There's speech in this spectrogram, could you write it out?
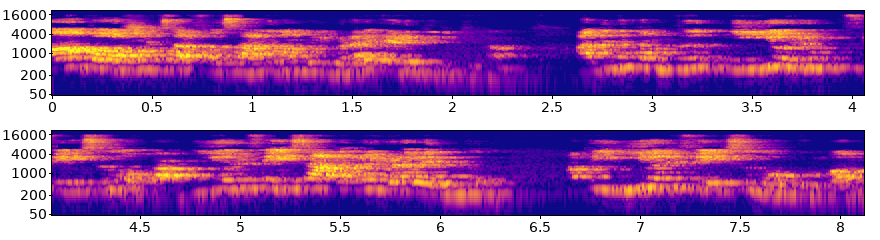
ആ ഗോഷ്യൻ സർഫസ് ആണ് നമ്മൾ ഇവിടെ എടുത്തിരിക്കുന്നത്. അതിന് നമുക്ക് ഈ ഒരു ഫേസ് നോക്കാം. ഈ ഒരു ഫേസ് ആണല്ലോ ഇവിടെ വരുന്നത്. അപ്പൊ ഈ ഒരു ഫേസ് നോക്കുമ്പോൾ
